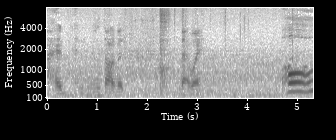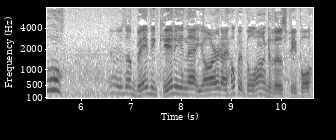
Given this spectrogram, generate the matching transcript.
I hadn't really thought of it that way. Oh, there was a baby kitty in that yard. I hope it belonged to those people.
